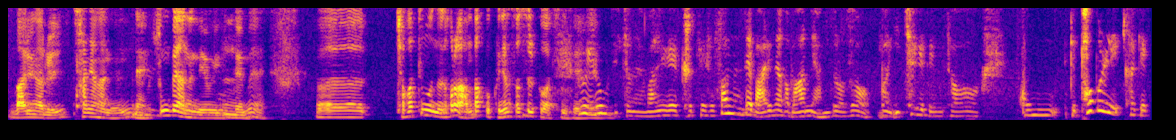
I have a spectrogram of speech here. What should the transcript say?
마리나를 찬양하는 네. 숭배하는 내용이기 음. 때문에 어, 저 같은 거는 허락 안 받고 그냥 썼을 것 같은데. 그리고 이런 것도 있잖아요. 만약에 그렇게 해서 썼는데 마리나가 마음에 안 들어서 막 이 책에 대해서 공 이렇게 public하게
